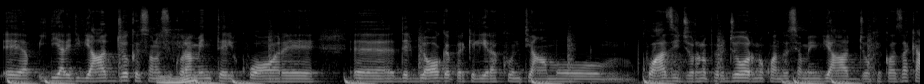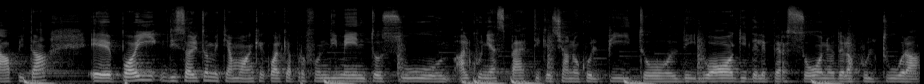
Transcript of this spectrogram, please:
eh, i diari di viaggio, che sono sicuramente il cuore eh, del blog, perché li raccontiamo quasi giorno per giorno quando siamo in viaggio, che cosa capita, e poi di solito mettiamo anche qualche approfondimento su alcuni aspetti che ci hanno colpito, dei luoghi, delle persone o della cultura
